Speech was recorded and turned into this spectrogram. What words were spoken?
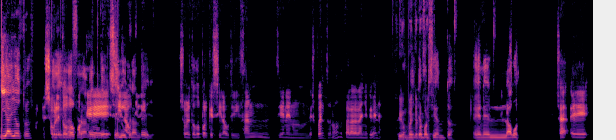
Y hay otros Sobre que todo porque se si la lucran de ello. Sobre todo porque si la utilizan tienen un descuento, ¿no? Para el año que viene. Sí, un un 20%. 20% en el abono. O sea, eh,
